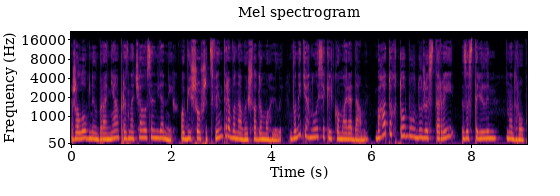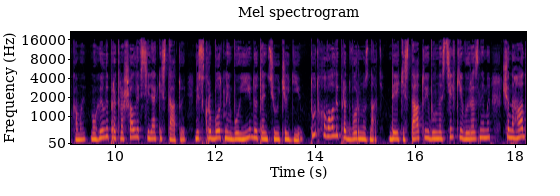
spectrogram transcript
Жалобне вбрання призначалося не для них. Обійшовши цвинтар, вона вийшла до могили. Вони тягнулися кількома рядами. Багато хто був дуже старий, застарілим надгробками. Могили прикрашали всілякі статуї від скорботних богів до танцюючих дів. Тут ховали придворну знать. Деякі статуї були настільки виразними, що нагадували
